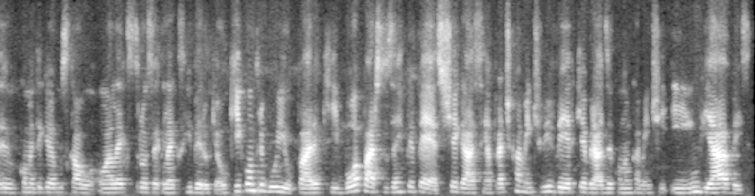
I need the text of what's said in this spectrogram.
Eu comentei que ia buscar o, o Alex trouxe, Alex Ribeiro, que é o que contribuiu para que boa parte dos RPPS chegassem a praticamente viver quebrados economicamente e inviáveis,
